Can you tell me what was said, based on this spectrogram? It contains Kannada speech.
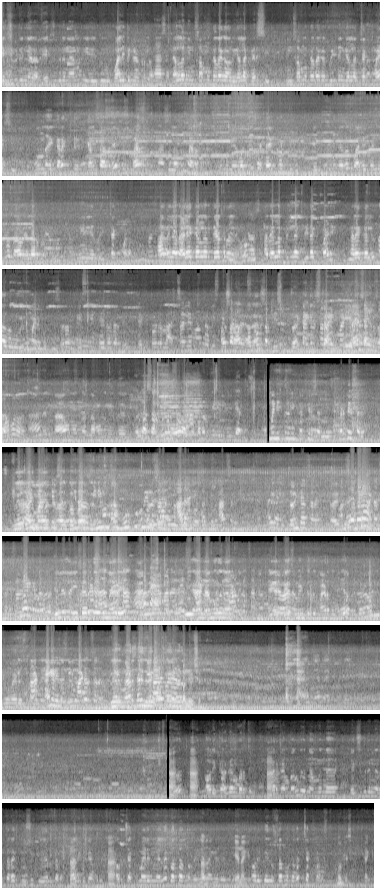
ಎಕ್ಸಿಕ್ಯೂಟಿವ್ನಾರ ಎಕ್ಸಿಕ್ಯೂಟಿವ್ನಾರ ಇದು ಕ್ವಾಲಿಟಿ ಕಂಟ್ರೋಲ್ ಎಲ್ಲ ನಿಮ್ಮ ಸಮ್ಮುಖದಾಗ ಅವ್ರಿಗೆಲ್ಲ ಕರೆಸಿ ನಿಮ್ಮ ಸಮ್ಮುಖದಾಗ ಬಿಲ್ಡಿಂಗ್ ಎಲ್ಲ ಚೆಕ್ ಮಾಡಿಸಿ ಮುಂದೆ ಕರೆಕ್ಟ್ ಕೆಲಸ ಆದರೆ ಮಾಡಿಸಿ ಇಲ್ಲಾಂದ್ರೆ ಮಾಡೋದು ನಿಮಗೆ ಒಂದು ದಿವಸ ಟೈಮ್ ಕೊಡ್ತೀವಿ ಎಕ್ಸಿಬಿಟಿನ್ ಕ್ವಾಲಿಟಿ ಕಂಟ್ರೋಲ್ ನಾವು ಎಲ್ಲರೂ ಬರ್ತೀವಿ ನೀವು ಚೆಕ್ ಮಾಡೋದು ಆಮೇಲೆ ಅದು ಹಳೆ ಕಲ್ಲು ಅಂತ ಹೇಳ್ತಾರಲ್ಲ ನೀವು ಅದೆಲ್ಲ ಬಿಲ್ನ ಡಿಡಕ್ಟ್ ಮಾಡಿ ಹಳೆ ಕಲ್ಲಿಂದ ಅದು ಇದು ಮಾಡಿ ಕೊಡ್ತೀವಿ ಸರ್. ನಾವು ನಮಗೂ ನಿದ್ದೆ ಸರ್ ಮಿನಿಮಮ್ ಸರ್. ಮೂರು ಫುಟ್ ಮೇಲೆ ಸರ್ ಆದ್ರೆ ಸರ್. ಇಲ್ಲ ಇಲ್ಲ ಈ ಸರ್ತಿ ಇದು ಮಾಡಿ. ಈಗ ನಮಗೂ ಬೇಸ್ಮೆಂಟ್ ಮಾಡಬೇಕು. ಒಂದು ಇದು ಮಾಡಿ ಹಾಗೇನಿಲ್ಲ ನೀವು ಮಾಡೋದು ಸರ್ ಇದು ಮಾಡ್ತಿದ್ರೆ apply ಮಾಡೋದು. ಒಂದು ನಿಮಿಷ ಅವ್ರಿಗೆ ಕರ್ಕೊಂಡು ಬರ್ತೀವಿ. ಕರ್ಕೊಂಡು ಬಂದು ನಮ್ಮಿಂದ ಎಕ್ಸಿಕ್ಯೂಟಿವ್ ಇರ್ತಾರೆ ಕ್ಯೂಸಿ ಇರ್ತಾರೆ ಕ್ವಾಲಿಟಿ. ಅವ್ರು ಚೆಕ್ ಮಾಡಿದ ಮೇಲೆ ಗೊತ್ತಾಗ್ತದೆ ಏನಾಗಿದೆ ಏನಾಗಿದೆ ಅವ್ರಿಗೆ ಸಮ್ಮುಖದಾಗ ಚೆಕ್ ಮಾಡಿಸ್ತೀವಿ ಓಕೆ ಸರ್ ಥ್ಯಾಂಕ್ ಯು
